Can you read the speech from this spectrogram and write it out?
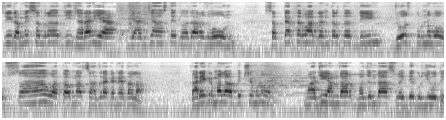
श्री रमेशचंद्रजी झरारिया यांच्या हस्ते ध्वजारोज होऊन सत्याहत्तरवा गणतंत्र दिन जोशपूर्ण व उत्साह वातावरणात साजरा करण्यात आला. कार्यक्रमाला अध्यक्ष म्हणून माजी आमदार भजनदास वैद्य गुरुजी होते.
